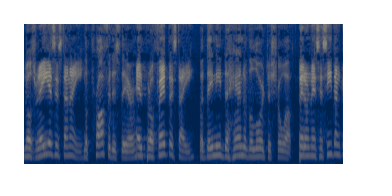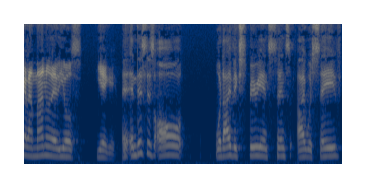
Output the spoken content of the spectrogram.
Los reyes están ahí, the prophet is there, el profeta está ahí, but they need the hand of the Lord to show up. pero necesitan que la mano de Dios llegue. And, and this is all what I've experienced since I was saved.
